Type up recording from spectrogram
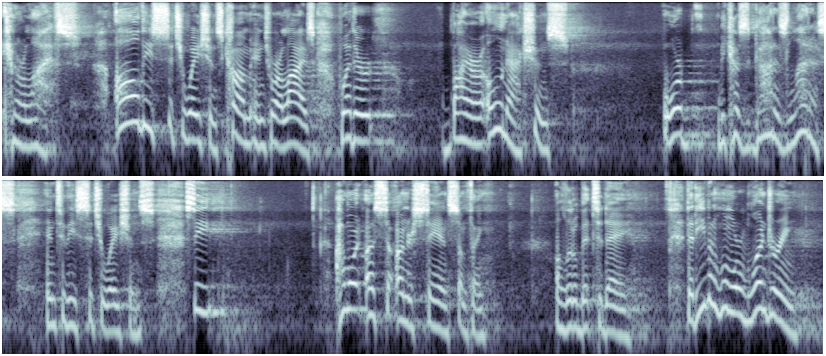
in our lives. All these situations come into our lives, whether by our own actions or because God has led us into these situations. See, I want us to understand something a little bit today. That even when we're wondering,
